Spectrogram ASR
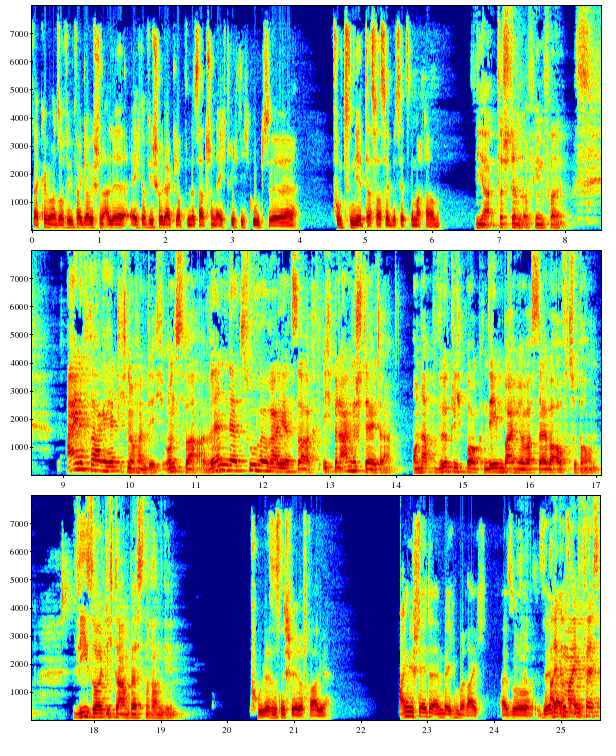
da können wir uns auf jeden Fall, glaube ich, schon alle echt auf die Schulter klopfen. Das hat schon echt richtig gut äh, funktioniert, das, was wir bis jetzt gemacht haben. Ja, das stimmt, auf jeden Fall. Eine Frage hätte ich noch an dich. Und zwar, wenn der Zuhörer jetzt sagt, ich bin Angestellter und habe wirklich Bock, nebenbei mir was selber aufzubauen, wie sollte ich da am besten rangehen? Puh, das ist eine schwere Frage. Angestellter in welchem Bereich? Also selber allgemein fest,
